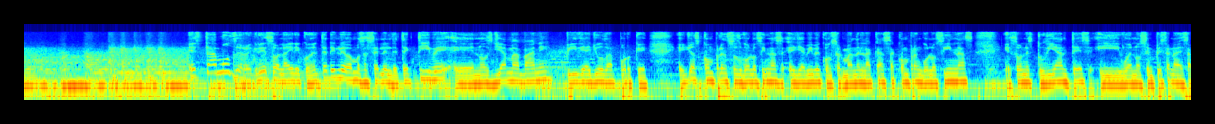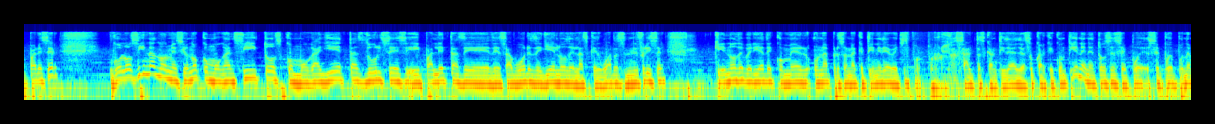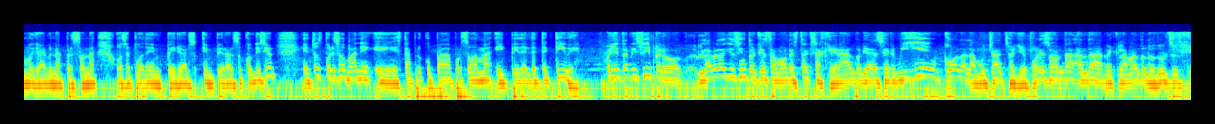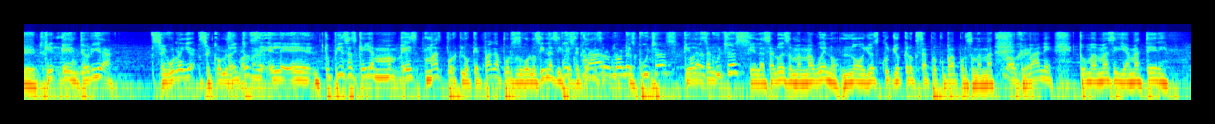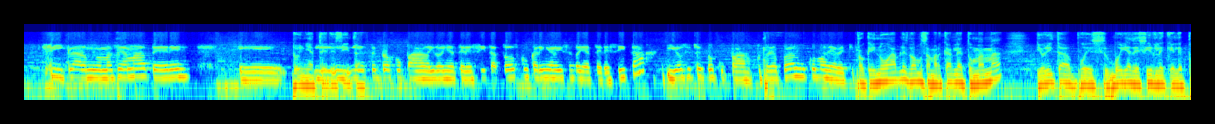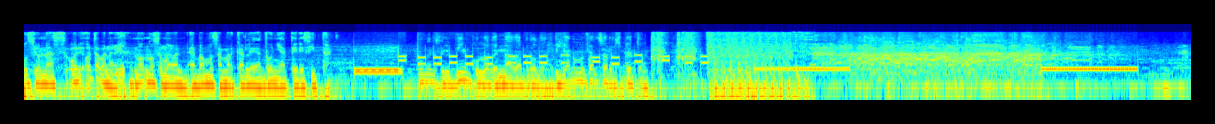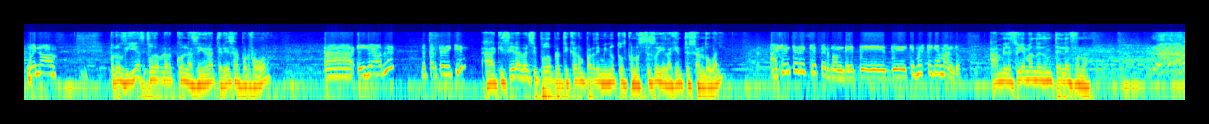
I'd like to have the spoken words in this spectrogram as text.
Estamos de regreso al aire con el terrible, vamos a hacerle el detective, eh, nos llama Vane, pide ayuda porque ellos compran sus golosinas, ella vive con su hermana en la casa, compran golosinas, eh, son estudiantes y bueno, se empiezan a desaparecer. Golosinas nos mencionó como gancitos, como galletas dulces y paletas de, de sabores de hielo de las que guardas en el freezer que no debería de comer una persona que tiene diabetes por, por las altas cantidades de azúcar que contienen. Entonces se puede, se puede poner muy grave una persona o se puede empeorar, su- empeorar su condición. Entonces por eso Vane eh, está preocupada por su mamá y pide el detective. Oye, Terry, sí, pero la verdad yo siento que esta amor está exagerando, le ha de ser bien coda la muchacha, oye, por eso anda, anda reclamando los dulces que, ¿Qué? en teoría, según ella, se come su Entonces, mamá. el, eh, ¿tú piensas que ella es más por lo que paga por sus golosinas y Pues que se come claro, su- ¿no la que- escuchas? que ¿No la la sal- escuchas? Que la salud de su mamá. Bueno, no, yo escu- yo creo que está preocupada por su mamá. No creo. Vane, tu mamá se llama Tere. Sí, claro, mi mamá se llama Tere. Eh, Doña y- Teresita. Y, estoy preocupada, y doña Teresita, todos con cariño le dicen doña Teresita, y yo sí estoy preocupada, porque le puedo dar un coma diabético. Ok, no hables, vamos a marcarle a tu mamá y ahorita pues voy a decirle que le puse unas... Ahorita van a ver, no, no se muevan, eh, vamos a marcarle a doña Teresita. Tú no eres el vínculo de nada, brother. Y ya no me falta respeto. Bueno, Buenos días, ¿puedo hablar con la señora Teresa, por favor? ah, ¿ella habla? ¿De parte de quién? Ah, quisiera ver si puedo platicar un par de minutos con usted, soy el agente Sandoval. ¿Agente de qué, perdón? ¿De, de, de qué me está llamando? Ah, me le estoy llamando de un teléfono.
